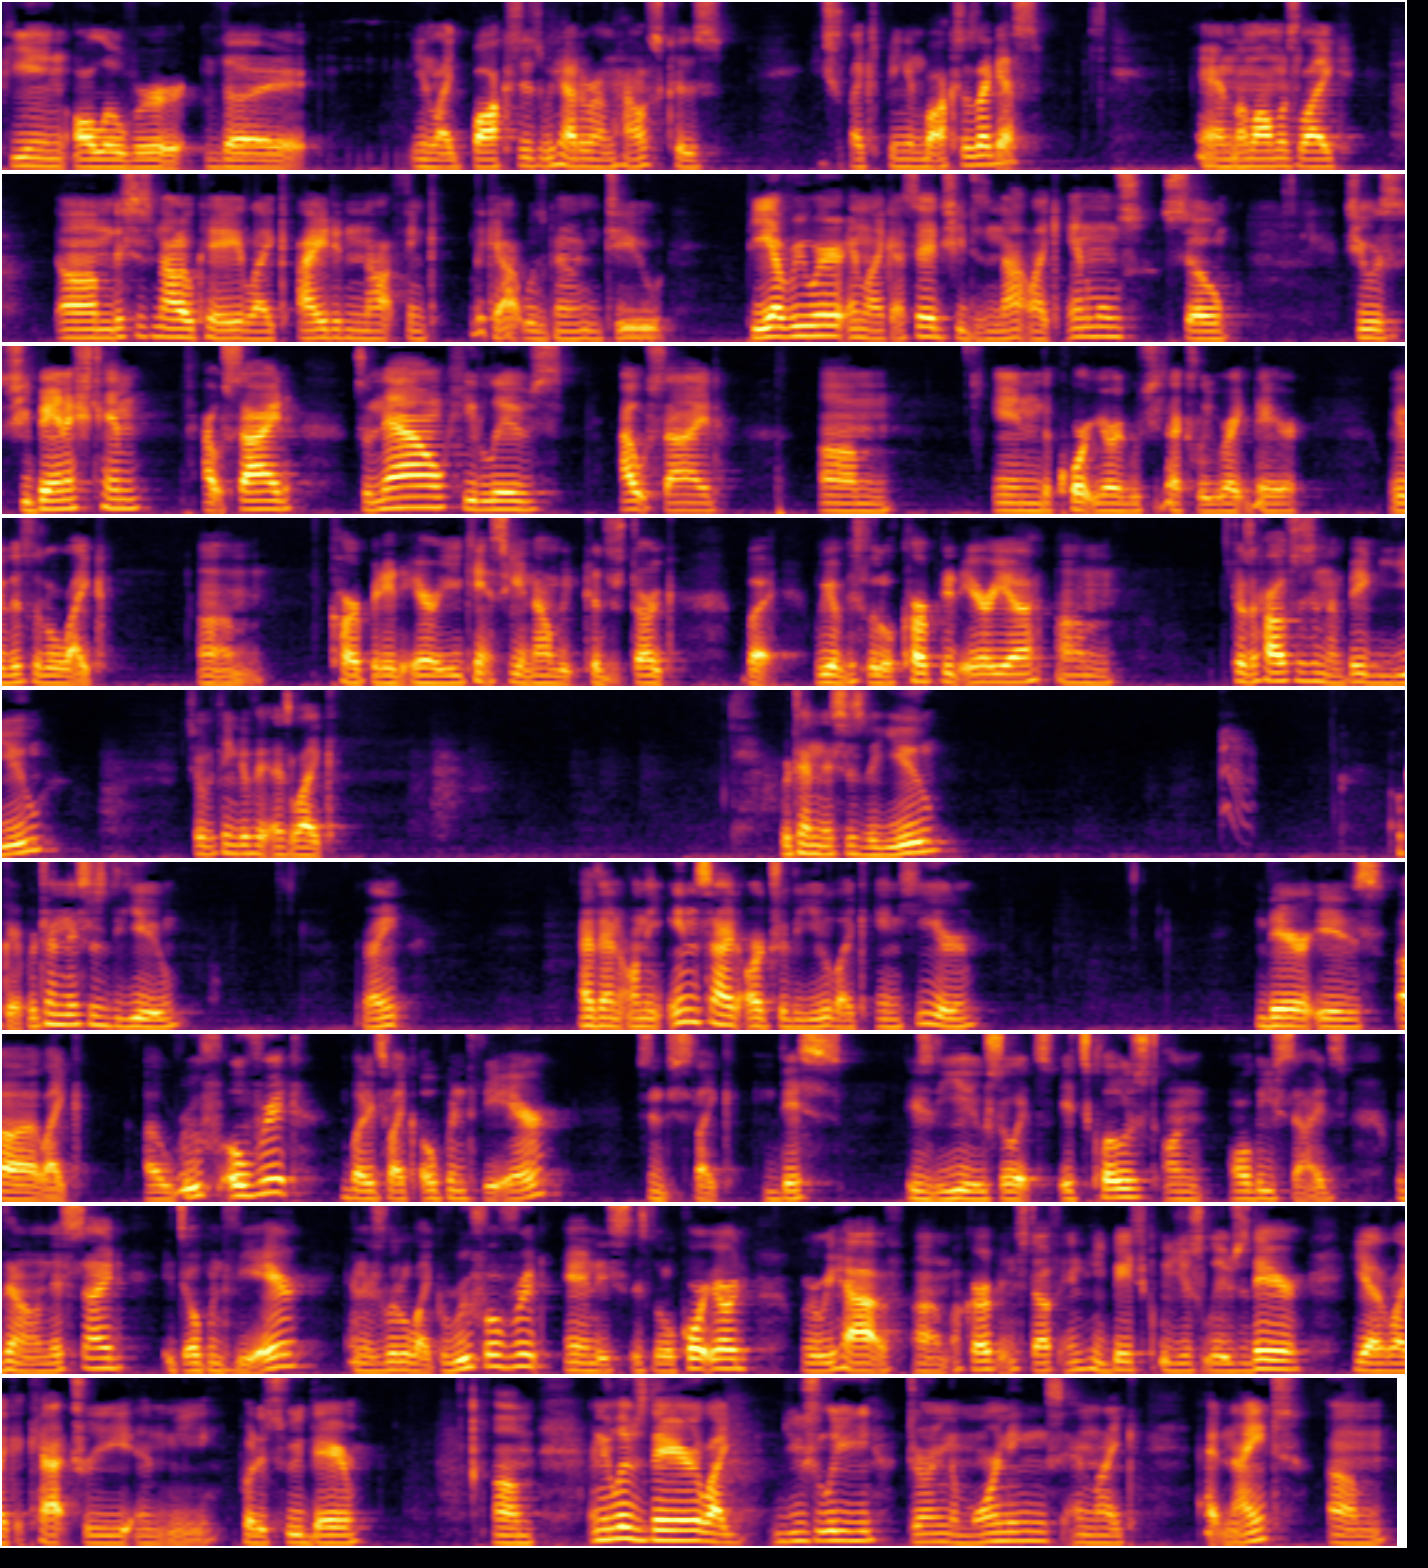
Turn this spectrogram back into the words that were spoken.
peeing all over the you know like boxes we had around the house because he just likes peeing in boxes, I guess. And my mom was like, um, "This is not okay. Like I did not think the cat was going to pee everywhere, and like I said, she does not like animals, so she was she banished him outside. So now he lives outside." Um, in the courtyard, which is actually right there. We have this little like um, carpeted area. You can't see it now because it's dark, but we have this little carpeted area um, because our house is in a big U. So we think of it as like pretend this is the U. Okay, pretend this is the U, right? And then on the inside arch of the U, like in here, there is uh, like a roof over it, but it's like open to the air since it's like this is the U, so it's it's closed on all these sides. But then on this side, it's open to the air, and there's a little like roof over it, and it's this little courtyard where we have um, a carpet and stuff, and he basically just lives there. He has like a cat tree, and we put his food there. Um, and he lives there like usually during the mornings and like at night. Um,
